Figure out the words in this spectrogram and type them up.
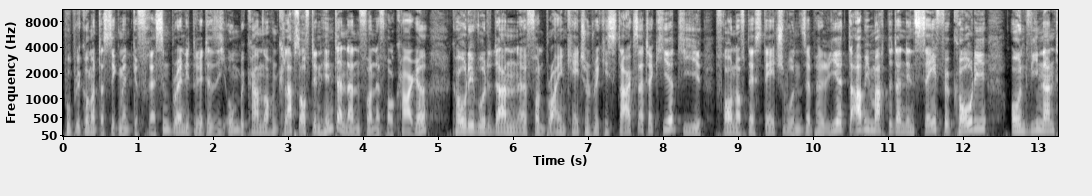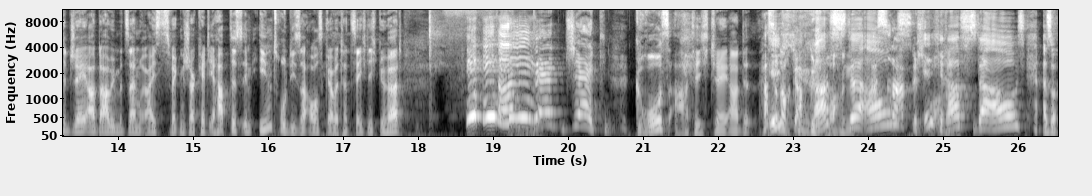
Publikum hat das Segment gefressen. Brandy drehte sich um, bekam noch einen Klaps auf den Hintern dann von der Frau Cargill. Cody wurde dann äh, von Brian Cage und Ricky Starks attackiert. Die Frauen auf der Stage wurden separiert. Darby machte dann den Save für Cody. Und wie nannte JR Darby mit seinem Reißzwecken-Jackett? Ihr habt es im Intro dieser Ausgabe tatsächlich gehört. Stuntdeck Jack! Großartig, JR. Hast du ich doch abgesprochen. Raste aus, Hast du da abgesprochen? Ich raste aus. Also,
